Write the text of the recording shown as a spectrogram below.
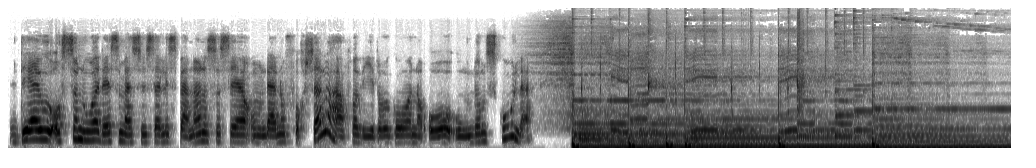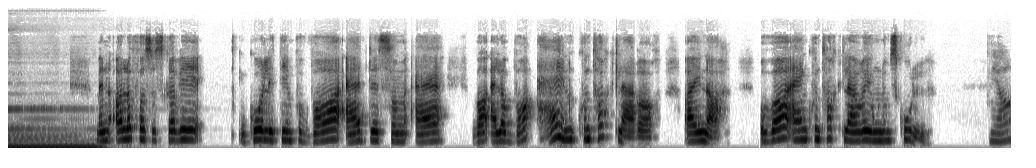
det er jo også noe av det som jeg syns er litt spennende, å se om det er noen forskjeller her fra videregående og ungdomsskole. Men aller først så skal vi gå litt inn på hva er det som er hva, Eller hva er en kontaktlærer, Aina? Og hva er en kontaktlærer i ungdomsskolen? Ja,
